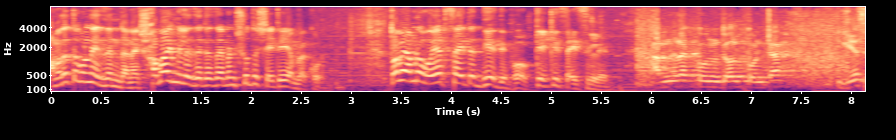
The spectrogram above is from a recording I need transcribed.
আমাদের তো কোনো এজেন্ডা নেই, সবাই মিলে যেটা চাইবেন শুধু সেটাই আমরা করব। তবে আমরা ওয়েবসাইটে দিয়ে দেবো কে কি চাইছিলেন। আপনারা কোন দল কোনটা? ইয়েস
